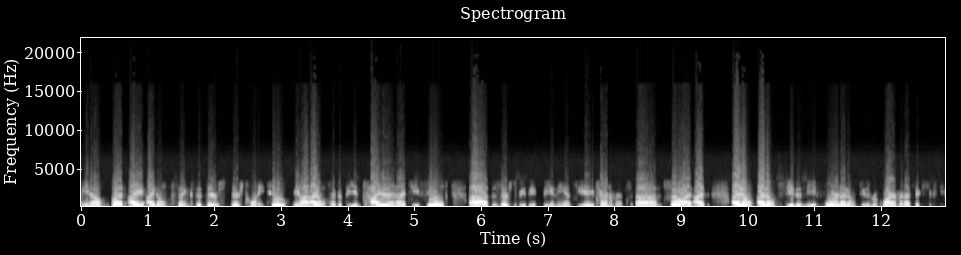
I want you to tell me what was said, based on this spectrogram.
you know, but I, I don't think that there's there's 22. You know, I don't think that the entire NIT field uh, deserves to be the, be in the NCAA tournament. Um, so I, I I don't I don't see the need for it. I don't see the requirement. I think 60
